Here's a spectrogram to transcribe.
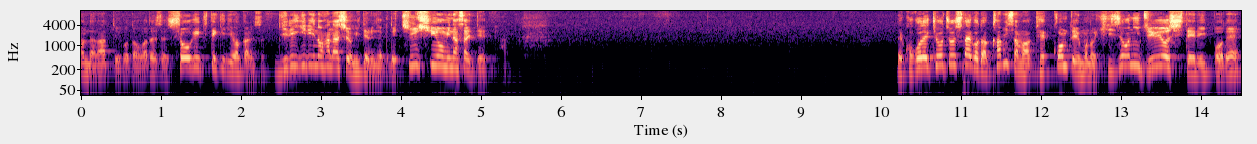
うんだなっていうことは私たち衝撃的に分かるんですギリギリの話を見てるんじゃなくて中心を見なさいって。でここで強調したいことは神様は結婚というものを非常に重要視している一方で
